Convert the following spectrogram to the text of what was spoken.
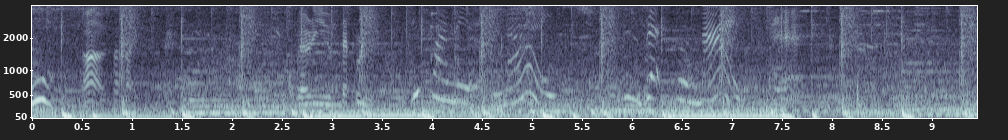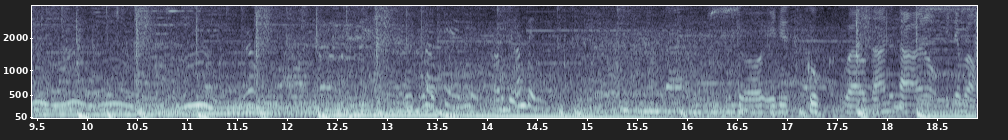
Ooh. Ah, it's not nice. Very peppery. Well done. Uh, no, medium well.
